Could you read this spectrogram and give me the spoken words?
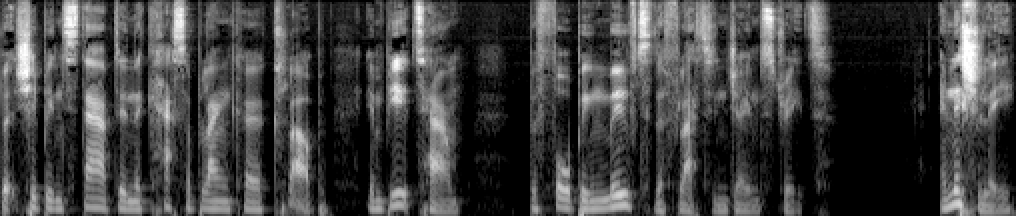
but she'd been stabbed in the Casablanca club in Butetown before being moved to the flat in James Street. Initially,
